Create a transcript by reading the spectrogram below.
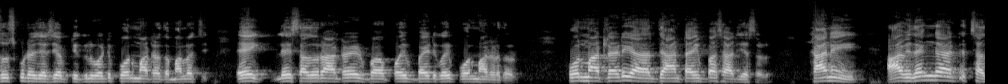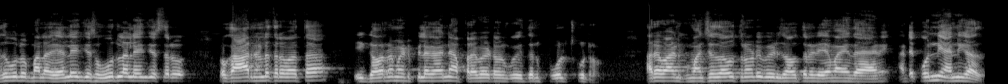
చూసుకుంటాడు చేసేపు టిక్కులు కొట్టి ఫోన్ మాట్లాడతాడు మళ్ళీ వచ్చి ఏ లేదు చదువురా అంటాడు పోయి బయటకు పోయి ఫోన్ మాట్లాడతాడు. ఫోన్ మాట్లాడి అంతే ఆ టైం పాస్ స్టార్ట్ చేస్తాడు. కానీ ఆ విధంగా అంటే చదువులు మళ్ళీ వీళ్ళు ఏం చేస్తారు ఊర్లలో ఏం చేస్తారు? ఒక ఆరు నెలల తర్వాత ఈ గవర్నమెంట్ పిల్లగాని ఆ ప్రైవేట్ వాళ్ళకి ఇద్దరు పోల్చుకుంటారు. అరే వాడికి మంచిగా చదువుతున్నాడు వీడు చదువుతున్నాడు ఏమైందా అని. అంటే కొన్ని అన్ని కాదు.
